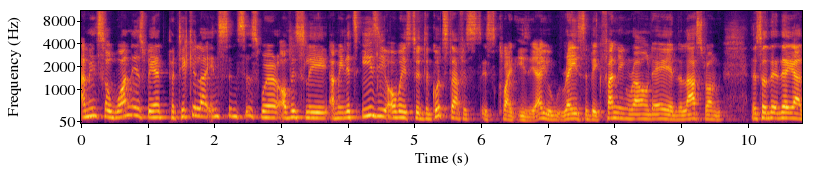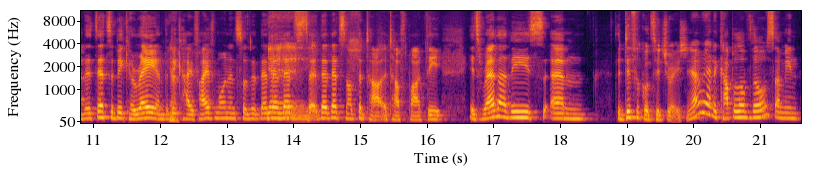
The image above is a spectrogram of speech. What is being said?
I mean, so one is we had particular instances where obviously, I mean, it's easy always to, the good stuff is, is quite easy. Yeah? You raise the big funding round, A, and the last round. So there, yeah, that, that's a big hooray and the big high five moment. So that, that, Yeah, that that's, yeah, yeah. That, that's not the tou- tough part. The, it's rather these, um, the difficult situation. Yeah, we had a couple of those. I mean,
